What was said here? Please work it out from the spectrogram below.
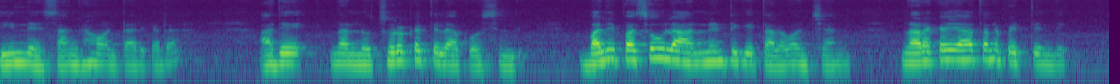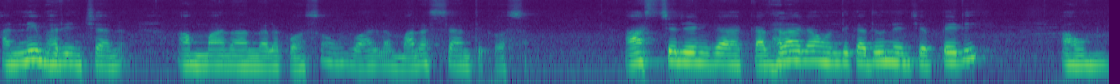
దీన్నే సంఘం అంటారు కదా. అదే నన్ను చురకతిలా కోసింది. బలి పశువుల అన్నింటికి తల వంచాను. నరకయాతన పెట్టింది. అన్నీ భరించాను. అమ్మా నాన్నల కోసం వాళ్ళ మనశ్శాంతి కోసం. ఆశ్చర్యంగా కథలాగా ఉంది కదూ నేను చెప్పేది? అవును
